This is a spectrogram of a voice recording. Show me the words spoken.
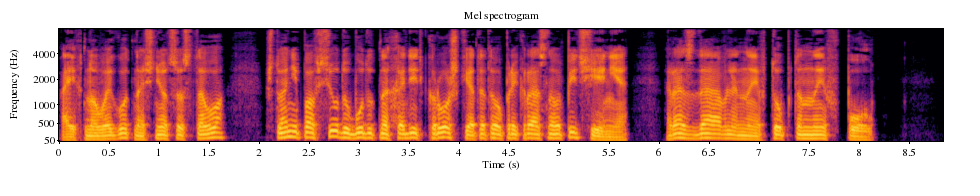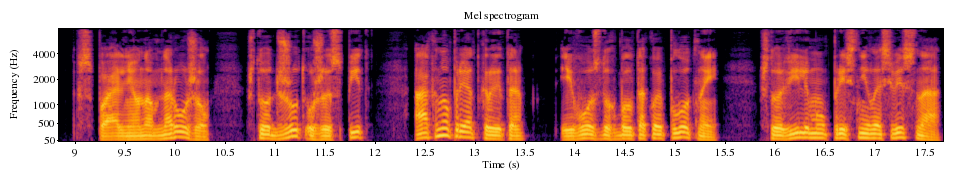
а их Новый год начнется с того, что они повсюду будут находить крошки от этого прекрасного печенья, раздавленные, втоптанные в пол. В спальне он обнаружил, что Джуд уже спит, а окно приоткрыто, и воздух был такой плотный, что Вильяму приснилась весна,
